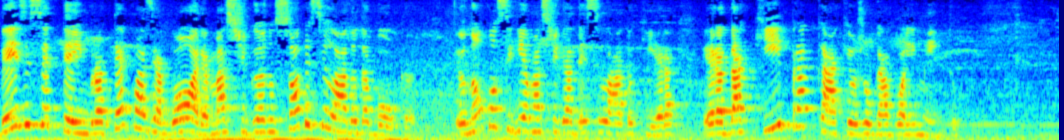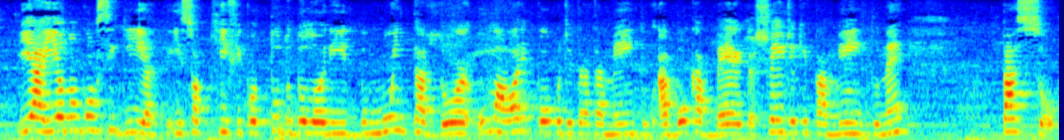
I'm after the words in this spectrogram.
desde setembro até quase agora, mastigando só desse lado da boca. Eu não conseguia mastigar desse lado aqui, era, era daqui pra cá que eu jogava o alimento. E aí eu não conseguia, isso aqui ficou tudo dolorido, muita dor, uma hora e pouco de tratamento, a boca aberta, cheio de equipamento, né? Passou.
